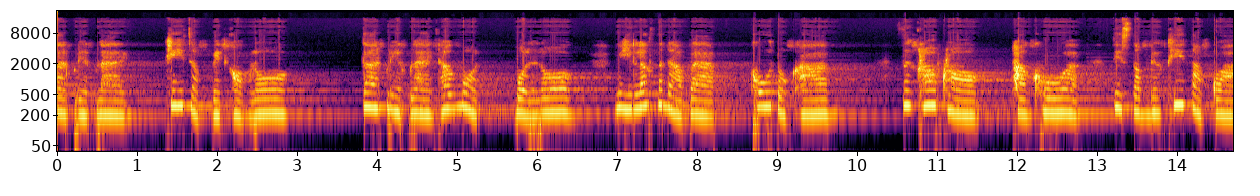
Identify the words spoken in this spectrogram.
การเปลี่ยนแปลงที่จำเป็นของโลก การเปลี่ยนแปลงทั้งหมดบนโลก มีลักษณะแบบคู่ตรงข้าม ซึ่งครอบครองทางขั้วจิตสำนึกที่ต่ำกว่า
